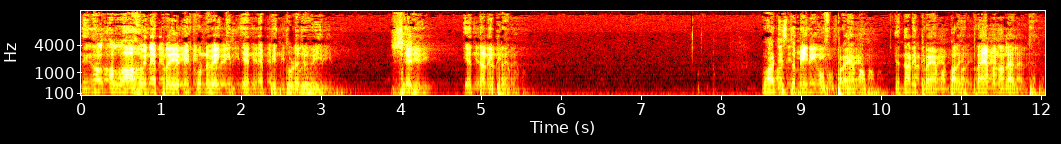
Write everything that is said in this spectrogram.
നിങ്ങൾ അള്ളാഹുവിനെ പ്രേമിക്കുന്നുവെങ്കിൽ എന്നെ പിന്തുടരുവീൻ. ശരി എന്താണ് ഈ പ്രേമം? What is the meaning of premam? എന്താണ് ഈ പ്രേമം പറയുന്നത്? പ്രേമം എന്ത്?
